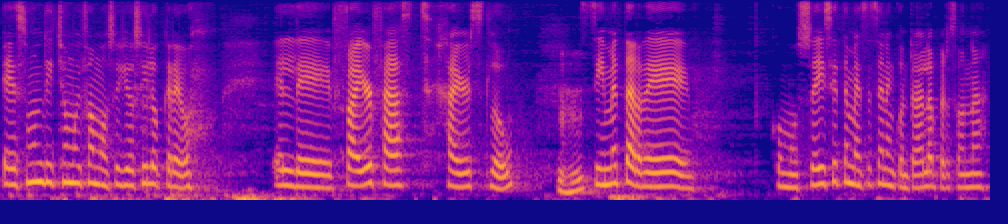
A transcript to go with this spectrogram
es un dicho muy famoso, yo sí lo creo, el de fire fast, hire slow. Sí me tardé como seis, siete meses en encontrar a la persona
